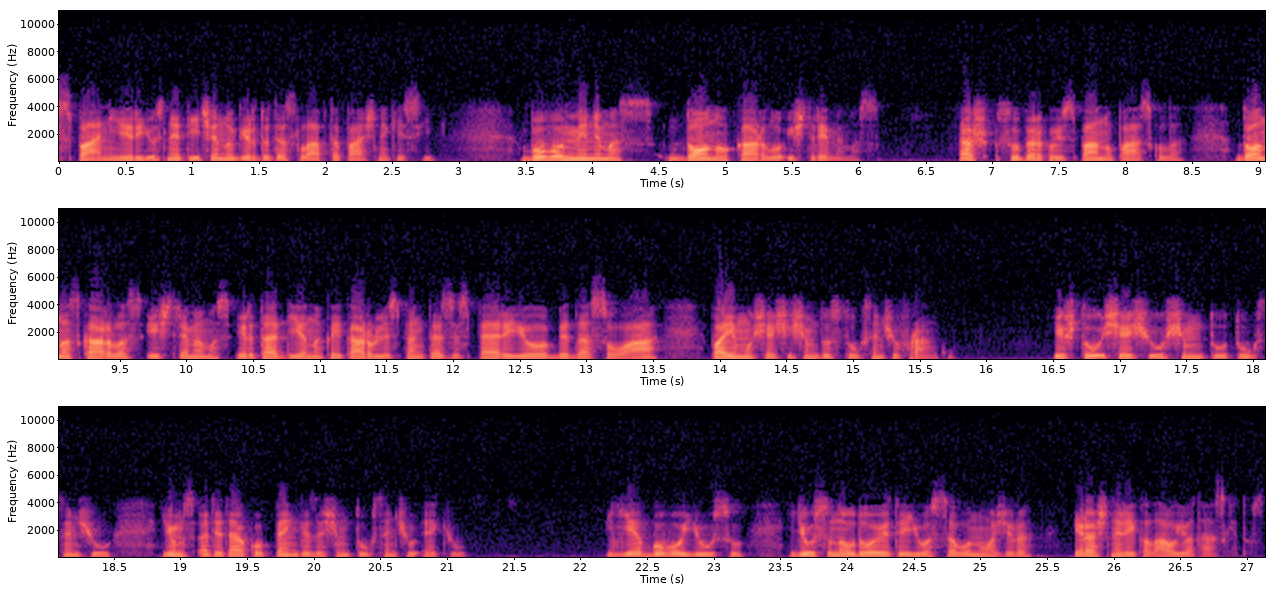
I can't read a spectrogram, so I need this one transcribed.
Ispaniją ir jūs netyčia nugirdote slaptą pašnekėsį. Buvo minimas Dono Karlo ištrėmimas. Aš superkau ispanų paskolą, Donas Karlas ištrėmiamas ir tą dieną, kai Karolis V perėjo Bidasoa, paimu 600 tūkstančių frankų. Iš tų 600 tūkstančių jums atiteko 50 tūkstančių ekių. Jie buvo jūsų, jūsų naudojote juos savo nuožiūrą ir aš nereikalauju ataskaitos.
